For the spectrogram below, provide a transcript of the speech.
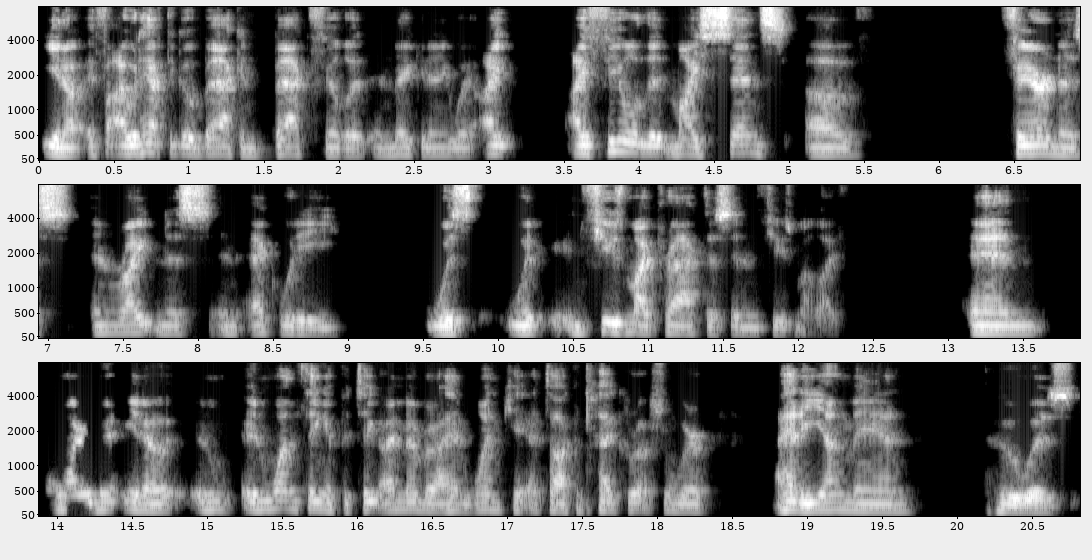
you know, if I would have to go back and backfill it and make it anyway, I I feel that my sense of fairness and rightness and equity was would infuse my practice and infuse my life. And, I, you know, and, one thing in particular, I remember I had one case I talked about corruption where I had a young man who was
